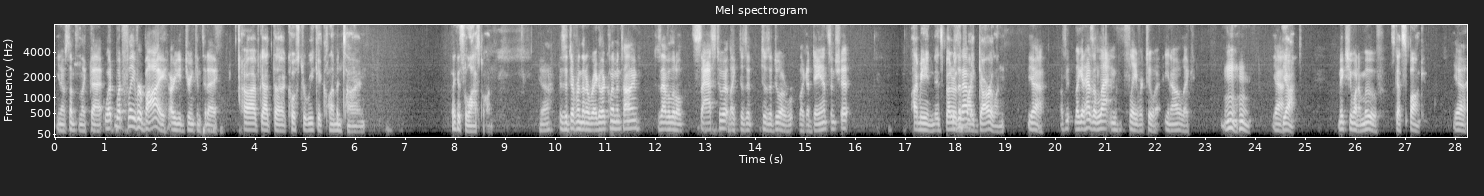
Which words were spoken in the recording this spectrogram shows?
you know, something like that. What what flavor Bai are you drinking today? Uh, I've got the Costa Rica Clementine. I think it's the last one. Yeah, is it different than a regular Clementine? Does it have a little sass to it? Like, does it does it do a like a dance and shit? I mean, it's better Does than have my a- darling. Yeah, like it has a Latin flavor to it. You know, like Mm-hmm. yeah, Yeah, makes you want to move. it's got spunk. Yeah.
